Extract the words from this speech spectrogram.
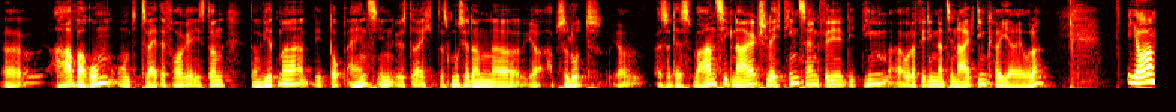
Äh, A, warum? Und zweite Frage ist dann, dann wird man die Top 1 in Österreich, das muss ja dann äh, ja absolut, ja, also das Warnsignal schlechthin sein für die, die Team- äh, oder für die Nationalteamkarriere, oder? Ja,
